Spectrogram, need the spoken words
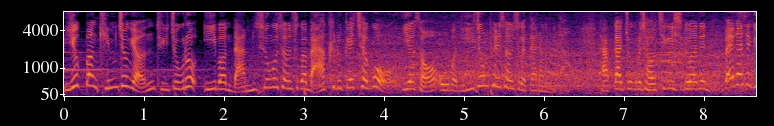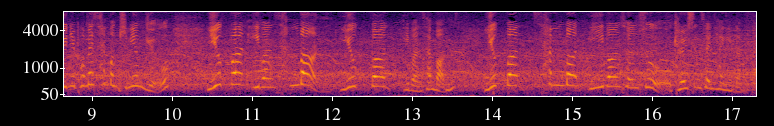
6번 김종현 뒤쪽으로 2번 남승우 선수가 마크를 꿰차고 이어서 5번 이종필 선수가 따라갑니다. 바깥쪽으로 젖히기 시도하는 빨간색 유니폼의 3번 김영규 6번 2번 3번 6번 2번 3번 6번 3번 2번 선수 결승선 향해 갑니다.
